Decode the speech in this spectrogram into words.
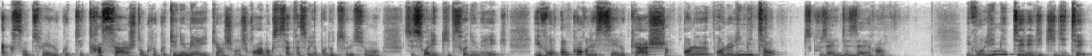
accentuer le côté traçage, donc le côté numérique. Hein. Je, crois vraiment que c'est ça. De toute façon, il n'y a pas d'autre solution. C'est soit liquide, soit numérique. Ils vont encore laisser le cash en le, en le limitant, puisque vous avez le désert. Ils vont limiter les liquidités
